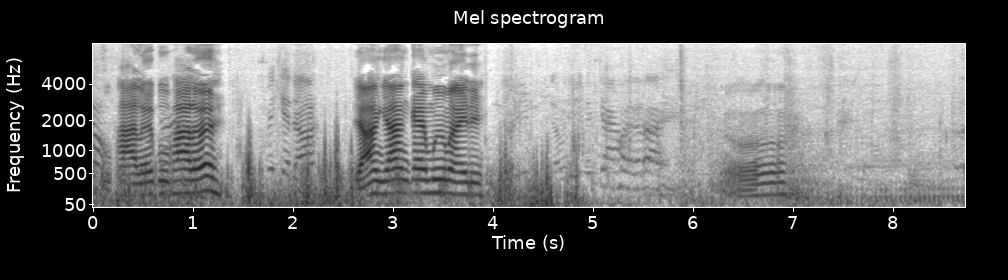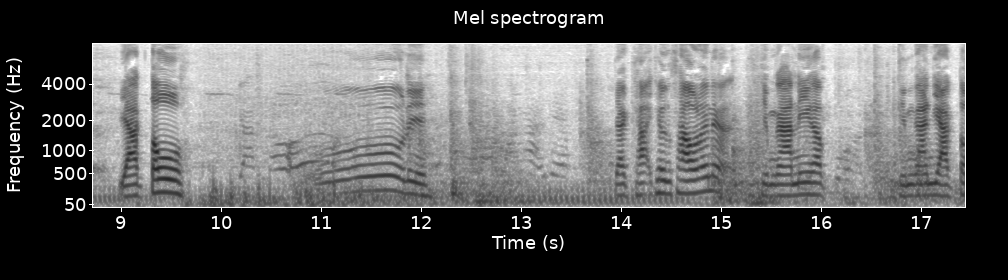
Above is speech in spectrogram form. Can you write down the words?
วปูผ้าเลยปูผ้าเลยไม่เข็ดเหรอยังยังแก้มือใหม่ดิเดี๋ยวนี้เดี๋ยวนี้ไปจ้างเขาก็ได้โอ้อยากโตอยากโตโอ้นี่จากฉะเชิงเซาแล้วเนี่ยทีมงานนี้ครับทีมงานอยากโต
